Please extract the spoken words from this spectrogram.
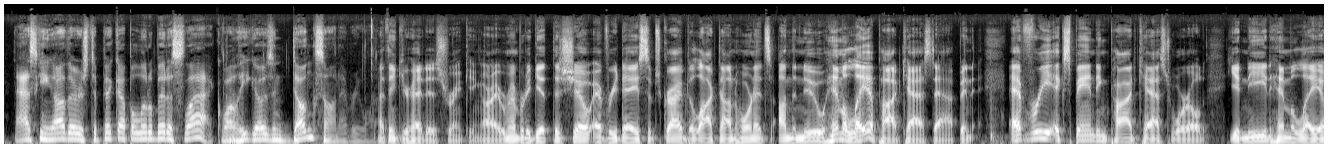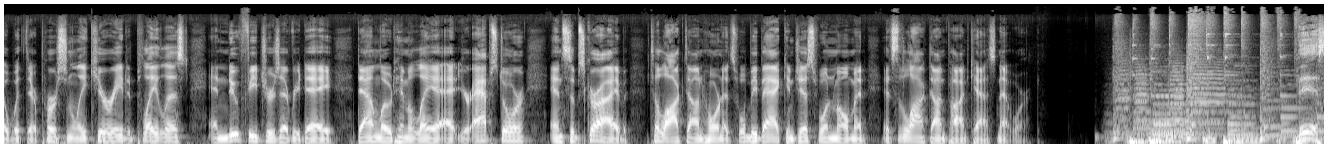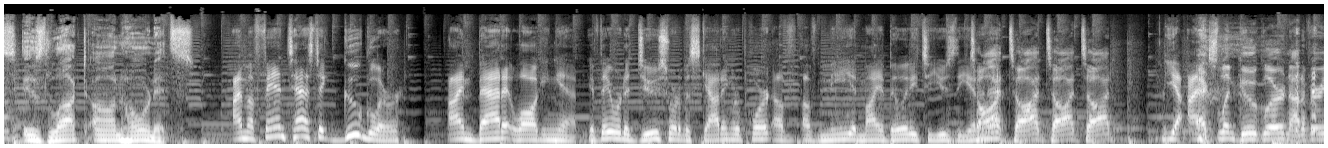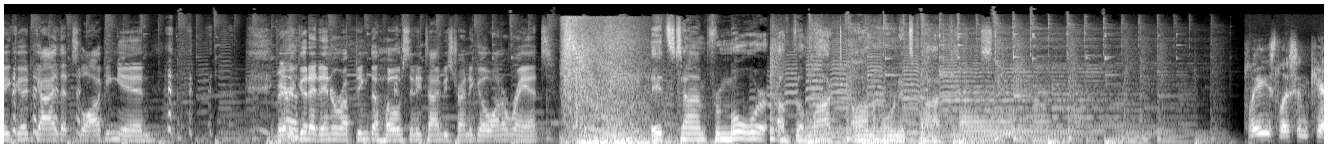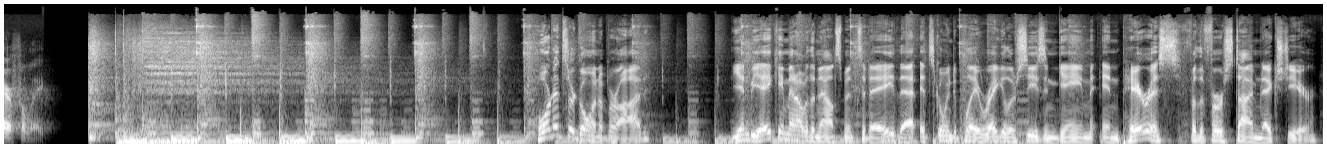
asking others to pick up a little bit of slack while he goes and dunks on everyone. I think your head is shrinking. All right, remember to get the show every day. Subscribe to Locked On Hornets on the new Himalaya podcast app. In every expanding podcast world, you need Himalaya with their personally curated playlist and new features every day. Download Himalaya at your app store and subscribe to Locked On Hornets. We'll be back in just one moment. It's the Locked On Podcast Network. This is Locked On Hornets. I'm a fantastic Googler. I'm bad at logging in. If they were to do sort of a scouting report of, of me and my ability to use the internet, Todd, Todd, Todd, Todd. yeah, I, Excellent Googler, not a very good guy that's logging in. Very good at interrupting the host anytime he's trying to go on a rant. It's time for more of the Locked On Hornets podcast. Please listen carefully. Hornets are going abroad. The NBA came out with an announcement today that it's going to play a regular season game in Paris for the first time next year.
